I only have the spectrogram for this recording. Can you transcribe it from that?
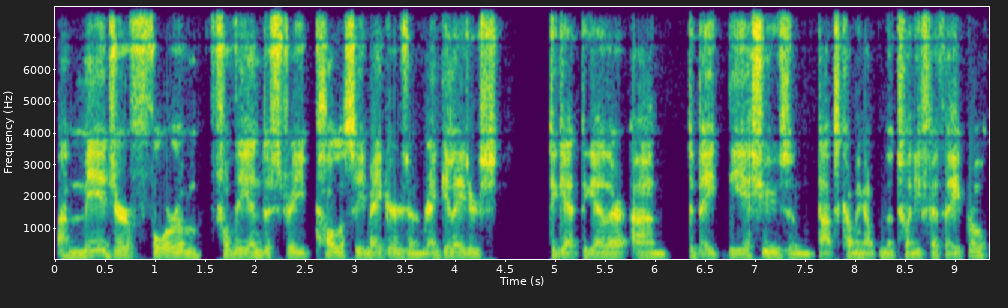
a major forum for the industry policymakers and regulators to get together and debate the issues. And that's coming up on the 25th April.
